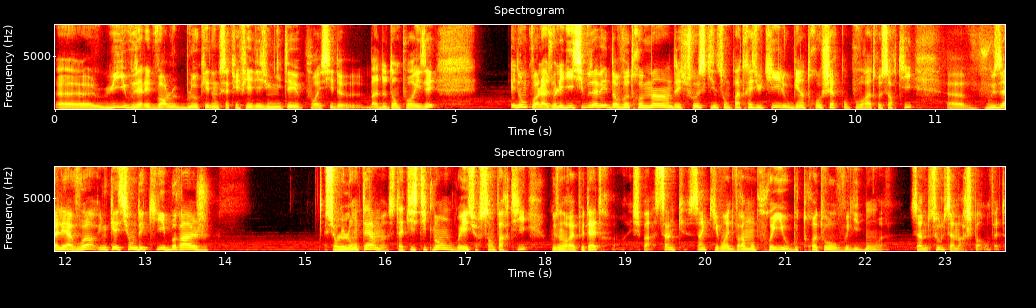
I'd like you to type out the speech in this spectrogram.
lui, vous allez devoir le bloquer, donc sacrifier des unités pour essayer de, bah, de temporiser. Et donc voilà, je l'ai dit, si vous avez dans votre main des choses qui ne sont pas très utiles ou bien trop chères pour pouvoir être sorties, euh, vous allez avoir une question d'équilibrage sur le long terme, statistiquement, vous voyez, sur 100 parties, vous en aurez peut-être, je sais pas, 5, 5 qui vont être vraiment pourris, au bout de 3 tours, vous vous dites, bon, ça me saoule, ça marche pas en fait.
